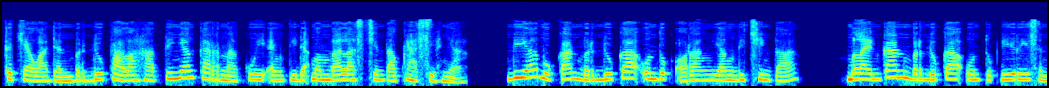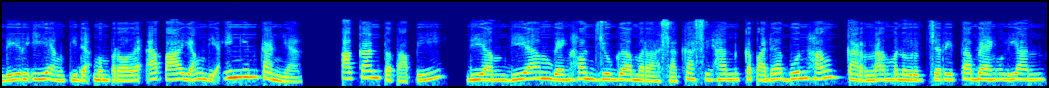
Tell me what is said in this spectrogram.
kecewa dan berdukalah hatinya karena Kui Eng tidak membalas cinta kasihnya. Dia bukan berduka untuk orang yang dicinta, melainkan berduka untuk diri sendiri yang tidak memperoleh apa yang dia inginkannya. Akan tetapi, diam-diam Beng Hon juga merasa kasihan kepada Bun Hang karena menurut cerita Beng Lian,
